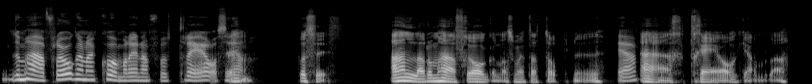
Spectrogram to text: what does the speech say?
de här frågorna kom redan för tre år sedan. Precis. Alla de här frågorna som jag tagit upp nu Ja. är tre år gamla.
